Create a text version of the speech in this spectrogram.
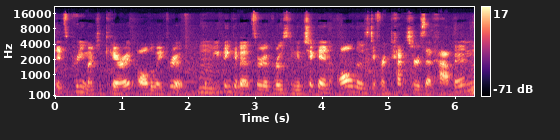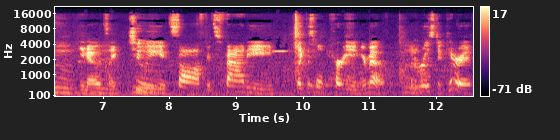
it's pretty much a carrot all the way through. If Mm. you think about sort of roasting a chicken, all those different textures that happen, Mm. you know, it's Mm. like chewy, it's soft, it's fatty, it's like this whole party in your mouth. But a Mm. roasted carrot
